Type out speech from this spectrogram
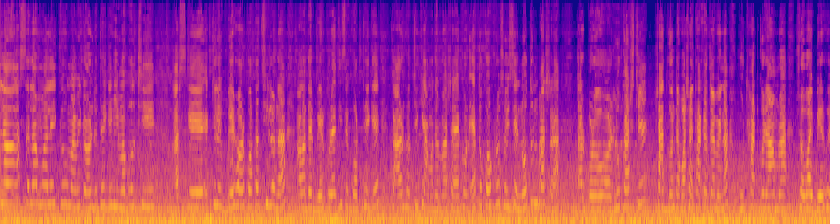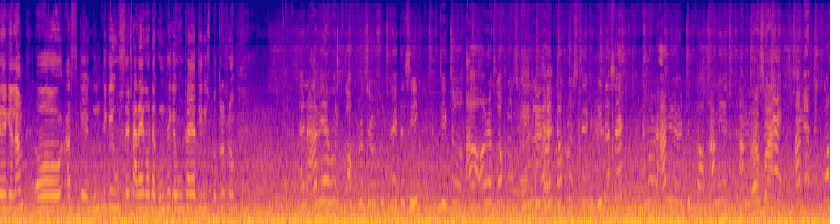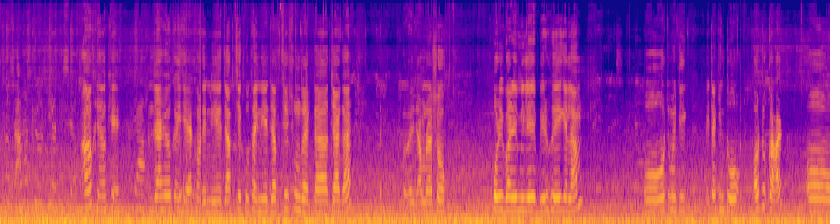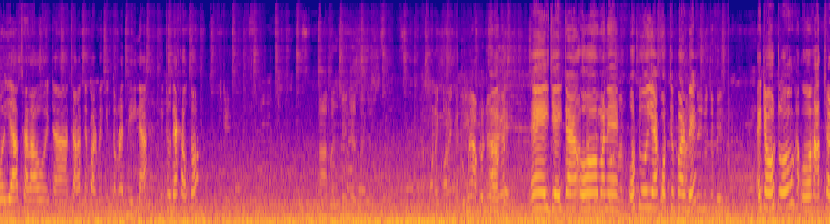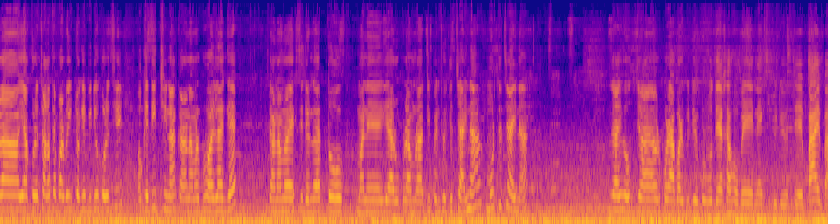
Hello, আসসালামু আলাইকুম। আমি টরন্টো থেকে হিমা বলছি। আজকে অ্যাকচুয়ালি বের হওয়ার কথা ছিল না, আমাদের বের করে দিয়েছে ঘর থেকে। কারণ হচ্ছে কি, আমাদের বাসায় এখন এত ককরোচ হয়েছে, নতুন বাসা। তারপরে লুক আসছে, সাত ঘণ্টা বাসায় থাকা যাবে না। হুটহাট করে আমরা সবাই বের হয়ে গেলাম। ও আজকে ঘুম থেকে উঠছে, সাড়ে এগারোটা, ঘুম থেকে উঠায় জিনিসপত্র সব। আমি এখন ককরোচের ওষুধ খাইতেছি। কিন্তু ওরা ককরোচের ককরোচ ওকে ওকে যাই হোক এই যে এখন নিয়ে যাচ্ছে কোথায় নিয়ে যাচ্ছে সুন্দর একটা জায়গা। ওই আমরা সব পরিবারে মিলে বের হয়ে গেলাম। ও অটোমেটিক এটা কিন্তু অটো কার ও ইয়া ছাড়াও এটা চালাতে পারবে কিন্তু আমরা দেই না। একটু দেখাও তো। এই যে এটা ও মানে অটো ইয়া করতে পারবে। এটা অটো ও হাত ছাড়া ইয়া করে চালাতে পারবে, একটু আগে ভিডিও করেছি, ওকে দিচ্ছি না, কারণ আমার ভয় লাগে, কারণ আমরা অ্যাক্সিডেন্ট এত মানে ইয়ার উপরে আমরা ডিপেন্ড হইতে চাই না, মরতে চাই না। যাই হোক, যাওয়ার পরে আবার ভিডিও করব, দেখা হবে নেক্সট ভিডিওতে বাই বাই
